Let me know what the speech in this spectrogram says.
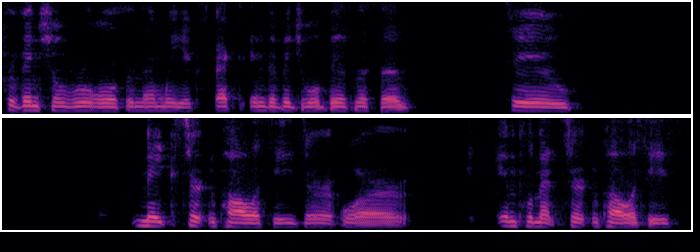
provincial rules and then we expect individual businesses to make certain policies or, or implement certain policies,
